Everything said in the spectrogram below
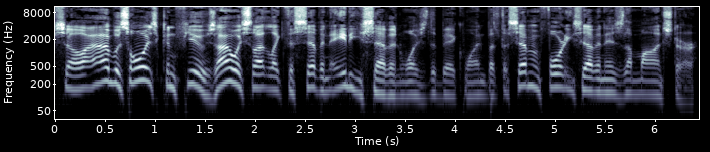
So I was always confused. I always thought like the 787 was the big one, but the 747 is the monster.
